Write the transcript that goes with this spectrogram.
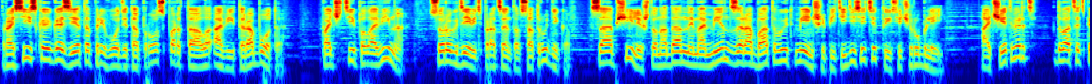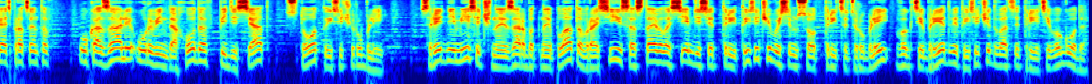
Российская газета приводит опрос портала Авито Работа. Почти половина, 49% сотрудников, сообщили, что на данный момент зарабатывают меньше 50 тысяч рублей, а четверть, 25%, указали уровень дохода в 50-100 тысяч рублей. Среднемесячная заработная плата в России составила 73 830 рублей в октябре 2023 года.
